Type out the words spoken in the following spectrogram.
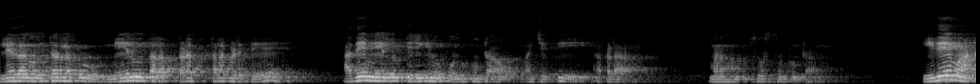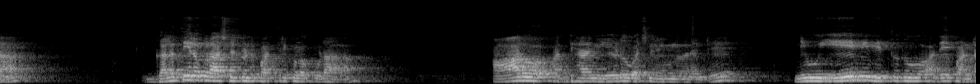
లేదా నువ్వు ఇతరులకు మేలు తల తడ తలపెడితే అదే మేలు తిరిగి నువ్వు పొందుకుంటావు అని చెప్పి అక్కడ మనం చూస్తుంటుంటాం ఇదే మాట గలతీలకు రాసినటువంటి పత్రికలో కూడా ఆరో అధ్యాయం ఏడో వచనం ఏమున్నదంటే నువ్వు ఏమి విత్తుదో అదే పంట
